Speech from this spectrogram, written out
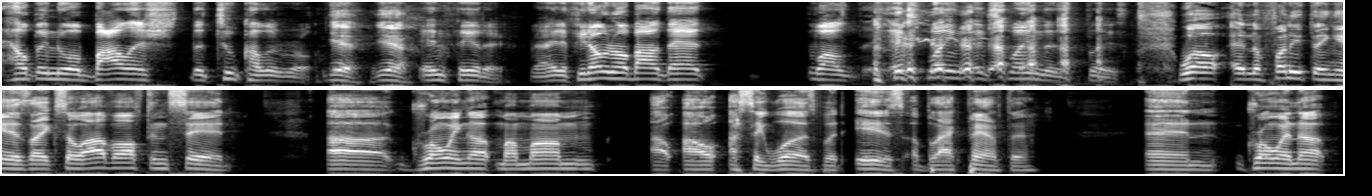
helping to abolish the two colored rule yeah yeah. in theater, right? If you don't know about that, well, explain explain this, please. Well, and the funny thing is, like, so I've often said, uh, growing up, my mom, I, I, I say was, but is a Black Panther, and growing up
